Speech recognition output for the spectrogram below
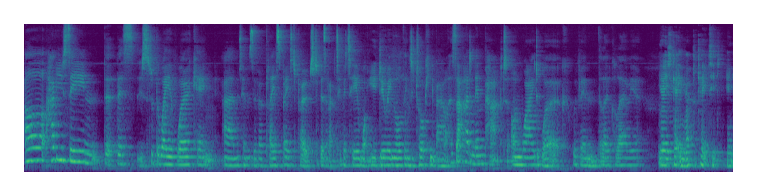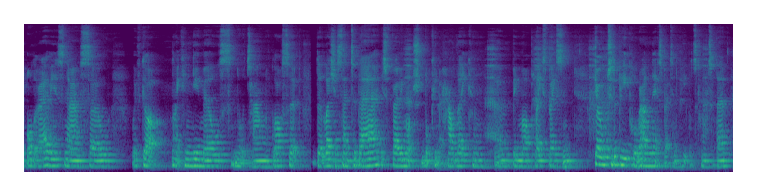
are, have you seen that this sort of the way of working um, in terms of a place-based approach to physical activity and what you're doing, all the things you're talking about, has that had an impact on wider work within the local area? yeah, it's getting replicated in other areas now. So we've got like in New Mills, another town of Glossop, the leisure centre there is very much looking at how they can um, be more place based and go to the people rather than expecting the people to come to them.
